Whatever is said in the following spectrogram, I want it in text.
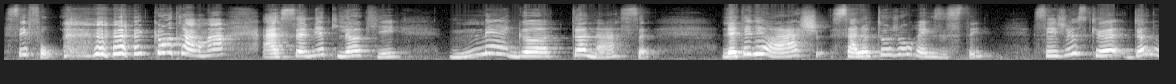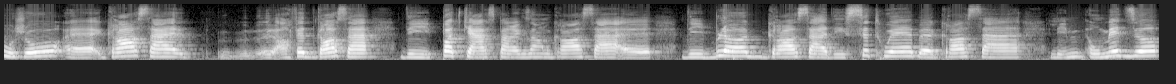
c'est faux. Contrairement à ce mythe-là qui est méga tenace, le TDAH, ça a toujours existé. C'est juste que de nos jours, euh, grâce à, euh, en fait, grâce à des podcasts, par exemple, grâce à euh, des blogs, grâce à des sites web, grâce à les, aux médias,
